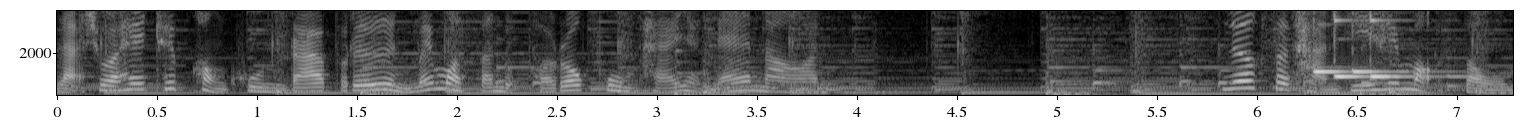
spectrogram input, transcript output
และช่วยให้ทริปของคุณราบรื่น ไม่หมดสนุกเพราะโรคภูมิแพ้อย่างแน่นอน เลือกสถานที่ให้เหมาะสม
